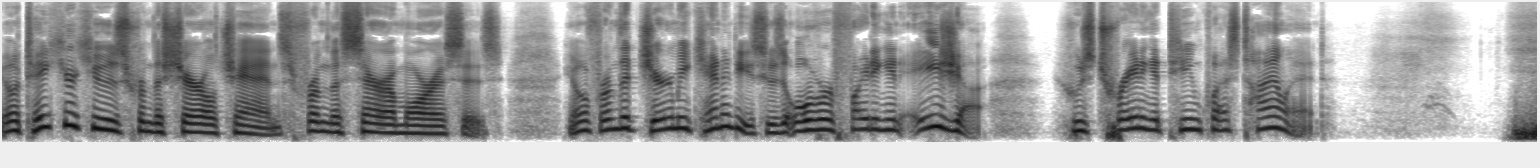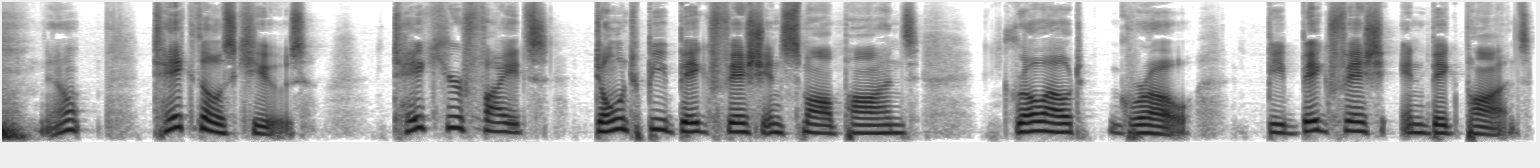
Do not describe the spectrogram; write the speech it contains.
You know, take your cues from the Cheryl Chans, from the Sarah Morrises, you know, from the Jeremy Kennedys, who's over fighting in Asia, who's training at Team Quest Thailand. You know, take those cues. Take your fights. Don't be big fish in small ponds. Grow out, grow. Be big fish in big ponds.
